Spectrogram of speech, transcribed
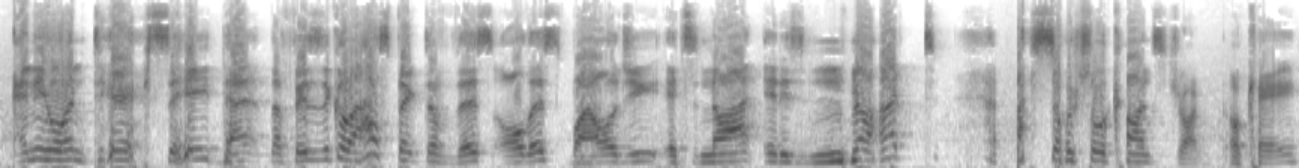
anyone dare say that the physical aspect of this, all this biology, it's not. It is not a social construct. Okay.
